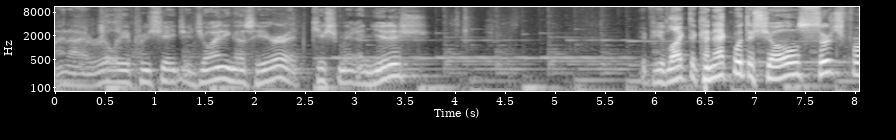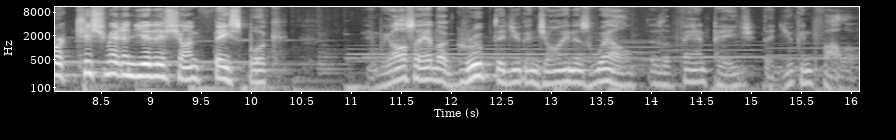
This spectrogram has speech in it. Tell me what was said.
And I really appreciate you joining us here at Kish Mir in Yiddish. If you'd like to connect with the show, search for Kish Mir in Yiddish on Facebook. We also have a group that you can join as well as a fan page that you can follow.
